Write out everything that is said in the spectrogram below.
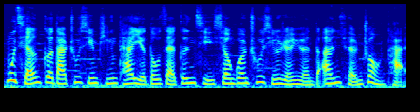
目前各大出行平台也都在跟进相关出行人员的安全状态。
